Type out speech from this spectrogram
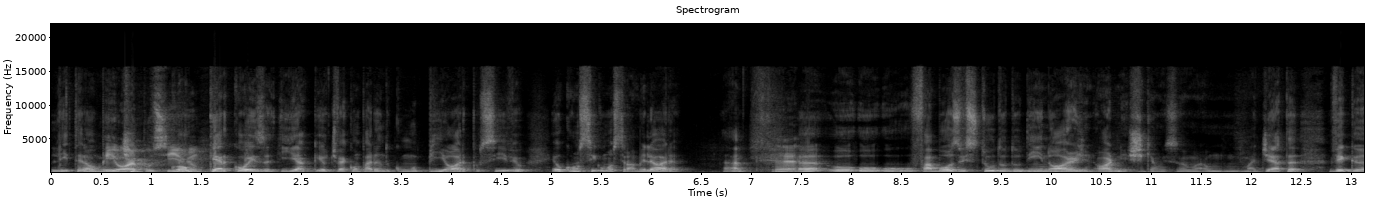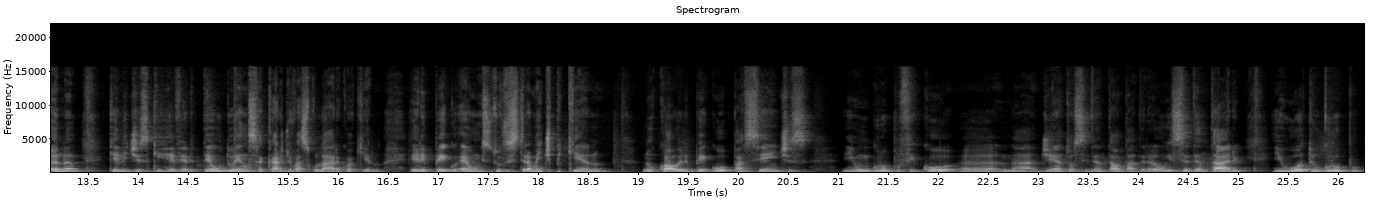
literalmente. O pior possível. Qualquer coisa, e a, eu estiver comparando com o pior possível, eu consigo mostrar uma melhora. Tá? É. Uh, o, o, o, famoso estudo do Dean Ornish, que é uma, uma, dieta vegana, que ele diz que reverteu doença cardiovascular com aquilo. Ele pegou, é um estudo extremamente pequeno, no qual ele pegou pacientes e um grupo ficou uh, na dieta ocidental padrão e sedentário, e o outro grupo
